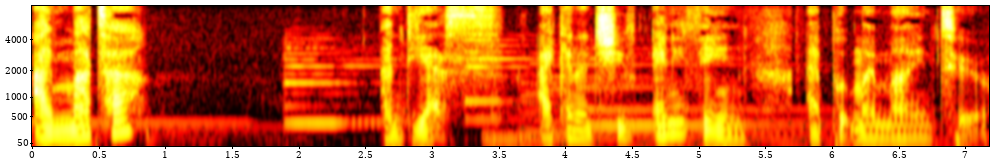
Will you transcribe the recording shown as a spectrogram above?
I matter. And yes, I can achieve anything I put my mind to.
